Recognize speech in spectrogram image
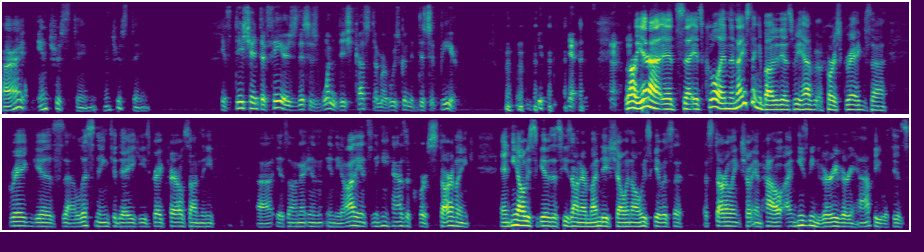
all right, interesting, interesting. If Dish interferes, this is one Dish customer who's going to disappear. yeah. Well, yeah, it's uh, it's cool, and the nice thing about it is we have, of course, Greg's. Uh, Greg is uh, listening today. He's Greg Farrell's on the uh, is on in in the audience, and he has, of course, Starlink, and he always gives us. He's on our Monday show and always give us a, a Starlink show and how and he's been very very happy with his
